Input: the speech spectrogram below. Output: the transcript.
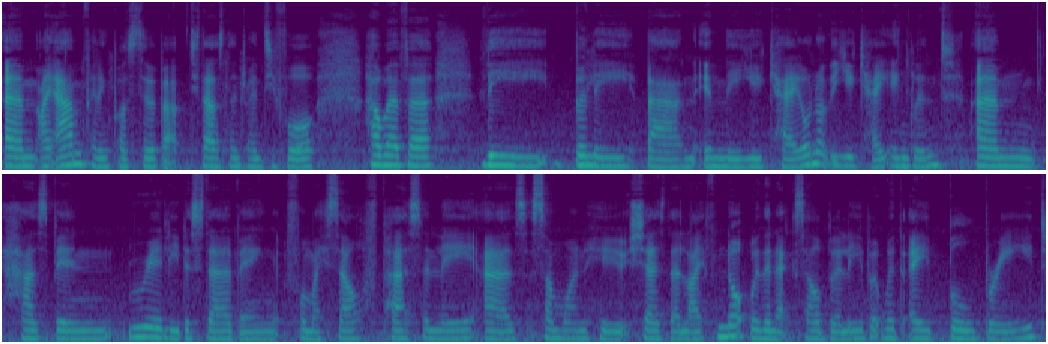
Um, I am feeling positive about 2024. However, the bully ban in the UK, or not the UK, England, um, has been really disturbing for myself personally as someone who shares their life not with an XL bully but with a bull breed.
